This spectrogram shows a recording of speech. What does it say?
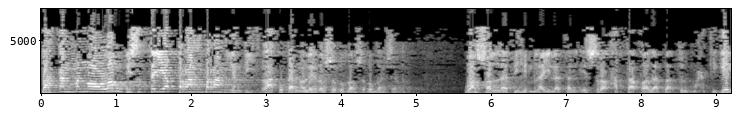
Bahkan menolong di setiap perang-perang yang dilakukan oleh Rasulullah SAW wa shalla bihim lailatal isra hatta qala ba'dul muhaqqiqin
